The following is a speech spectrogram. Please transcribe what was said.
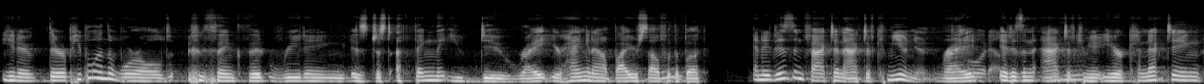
you know, there are people in the world who think that reading is just a thing that you do, right? You're hanging out by yourself with a book. And it is, in fact, an act of communion, right? Totally. It is an act of mm-hmm. communion. You're connecting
